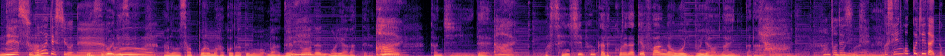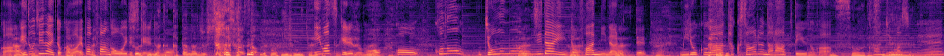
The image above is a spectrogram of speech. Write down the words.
ねすごいですよね。すごいですよ。うん、あの札幌も函館もまあ全道で盛り上がってるという感じで、はい。まあ、戦士文化でこれだけファンが多い分野はないのかなというふうに本当ですね、ね、戦国時代とか江戸時代とかはやっぱファンが多いですけれども、刀女子そうそうそう。いますけれども、こうこの縄文時代のファンになるって魅力がたくさんあるんだなっていうのが 感じますね。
